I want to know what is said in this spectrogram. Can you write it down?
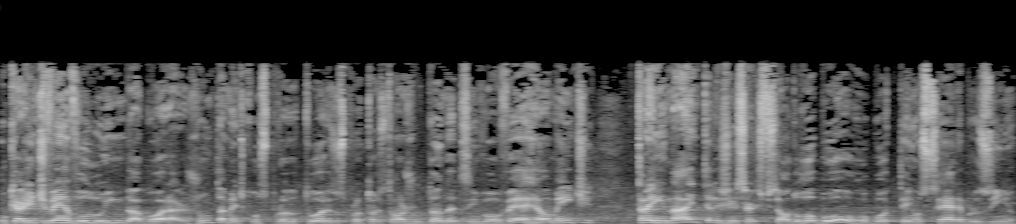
O que a gente vem evoluindo agora, juntamente com os produtores, os produtores estão ajudando a desenvolver, é realmente treinar a inteligência artificial do robô. O robô tem o cérebrozinho,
